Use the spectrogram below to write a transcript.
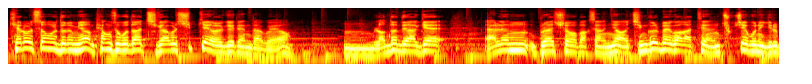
캐롤송을 들으면 평소보다 지갑을 쉽게 열게 된다고 해요. 음, 런던 대학의 앨런 브래셔 박사는요, 징글벨과 같은 축제 분위기를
